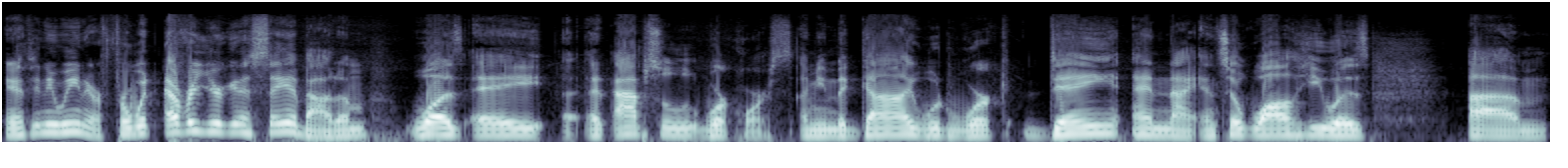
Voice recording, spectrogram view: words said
Anthony Weiner, for whatever you're going to say about him, was a an absolute workhorse. I mean, the guy would work day and night. And so while he was um,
